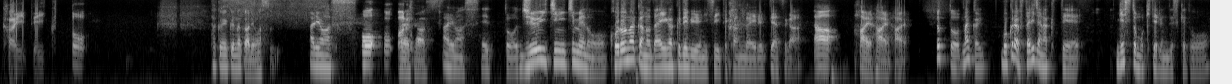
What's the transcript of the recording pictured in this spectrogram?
回でいくと、たくみくんなんかあります？あります。おおお願いします。あります。えっと、11日目のコロナ禍の大学デビューについて考えるってやつが、あ、はいはいはい。ちょっとなんか僕ら2人じゃなくてゲストも来てるんですけど、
